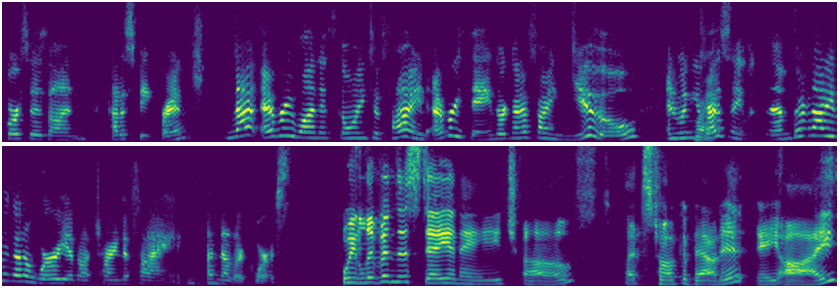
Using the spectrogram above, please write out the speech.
courses on how to speak French, not everyone is going to find everything. They're going to find you. And when you right. resonate with them, they're not even going to worry about trying to find another course. We live in this day and age of, let's talk about it, AI.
